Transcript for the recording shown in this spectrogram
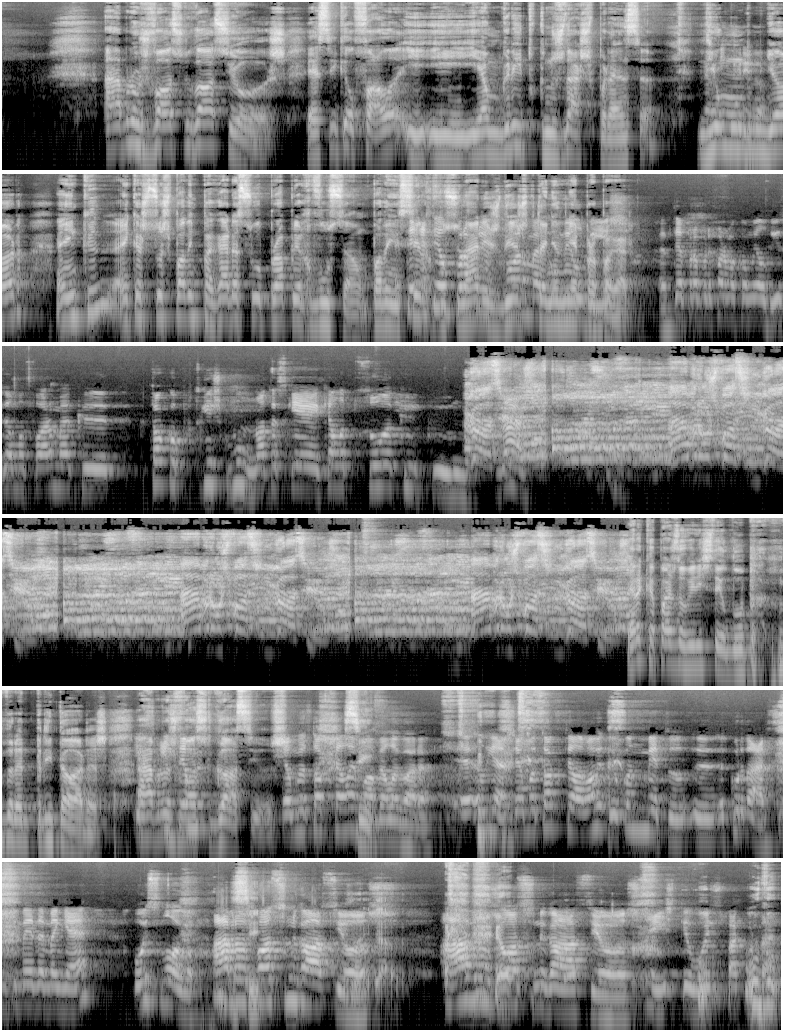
Abram os vossos negócios. É assim que ele fala e, e- e é um grito que nos dá esperança de um mundo incrível. melhor em que, em que as pessoas podem pagar a sua própria revolução. Podem ser Até- até a revolucionários desde que tenham dinheiro para diz, pagar. Até a própria forma como ele diz é uma forma que, que toca ao português comum. Nota-se que é aquela pessoa que. que Negócios. Abram os vossos negócios. Abram os vossos negócios. Negócios. Era capaz de ouvir isto em loop durante 30 horas. Abram os é vossos uma- negócios. É o meu toque telemóvel agora. Eh, Aliás, é o meu toque telemóvel. Eu quando me meto eh, acordar 5 e meia da manhã, ouço logo: abram os Sim. vossos negócios. Abram os Eu- vossos negócios. É isto que eu ouço para acordar.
